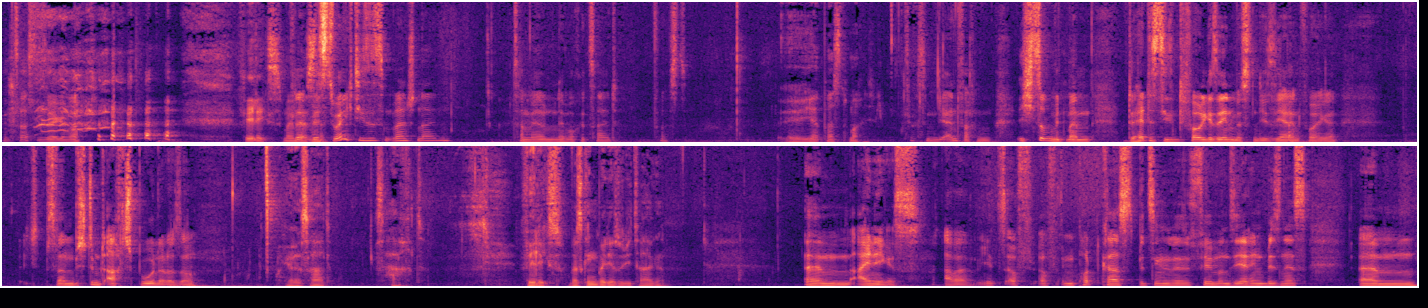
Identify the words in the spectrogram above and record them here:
jetzt hast du es ja gemacht. Felix, mein Willst Bester. du eigentlich dieses Mal schneiden? Jetzt haben wir eine Woche Zeit. Fast. Äh, ja, passt, mach ich. Das sind die einfachen. Ich so mit meinem. Du hättest die Folge sehen müssen, die Serienfolge. Es waren bestimmt acht Spuren oder so. Ja, das ist hart. Das ist hart. Felix, was ging bei dir so die Tage? Ähm, einiges. Aber jetzt auf, auf im Podcast bzw. Film- und Serienbusiness ähm,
